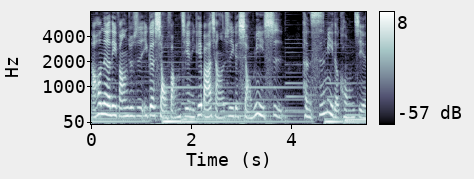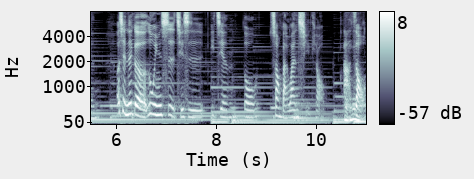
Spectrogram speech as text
然后那个地方就是一个小房间，你可以把它想的是一个小密室，很私密的空间，而且那个录音室其实一间都。上百万起跳打造，哦、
